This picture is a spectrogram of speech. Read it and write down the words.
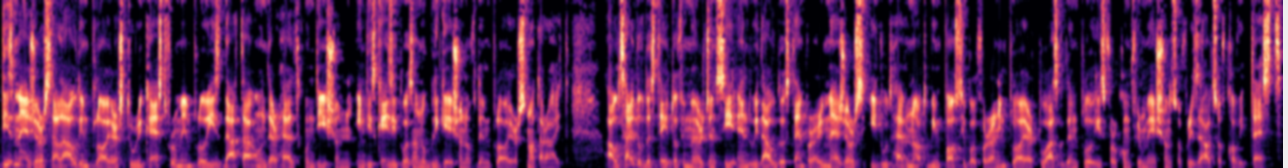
These measures allowed employers to request from employees data on their health condition. In this case, it was an obligation of the employers, not a right. Outside of the state of emergency and without those temporary measures, it would have not been possible for an employer to ask the employees for confirmations of results of COVID tests.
